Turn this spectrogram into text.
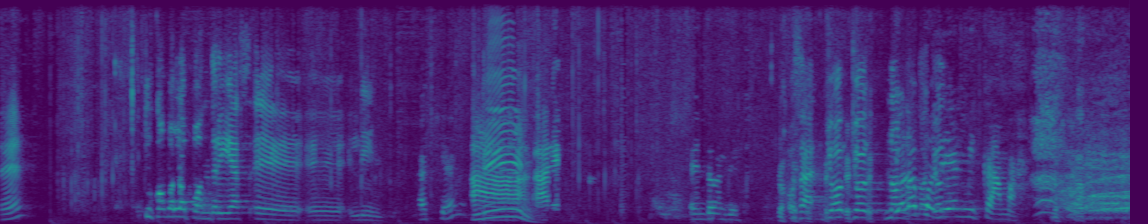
¿Eh? ¿Tú cómo lo pondrías, eh, eh, Lynn? ¿A quién? Ah, Lynn. ah, ¿En dónde? o sea, yo, yo, no, yo no, lo no, yo- pondría en mi cama.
